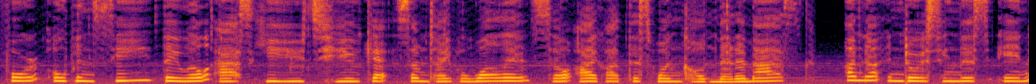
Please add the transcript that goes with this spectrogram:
For OpenSea, they will ask you to get some type of wallet, so I got this one called MetaMask. I'm not endorsing this in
